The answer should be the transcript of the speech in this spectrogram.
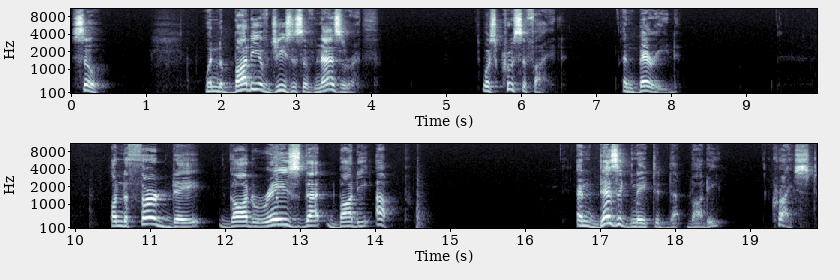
So, when the body of Jesus of Nazareth was crucified and buried, on the third day, God raised that body up and designated that body Christ.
